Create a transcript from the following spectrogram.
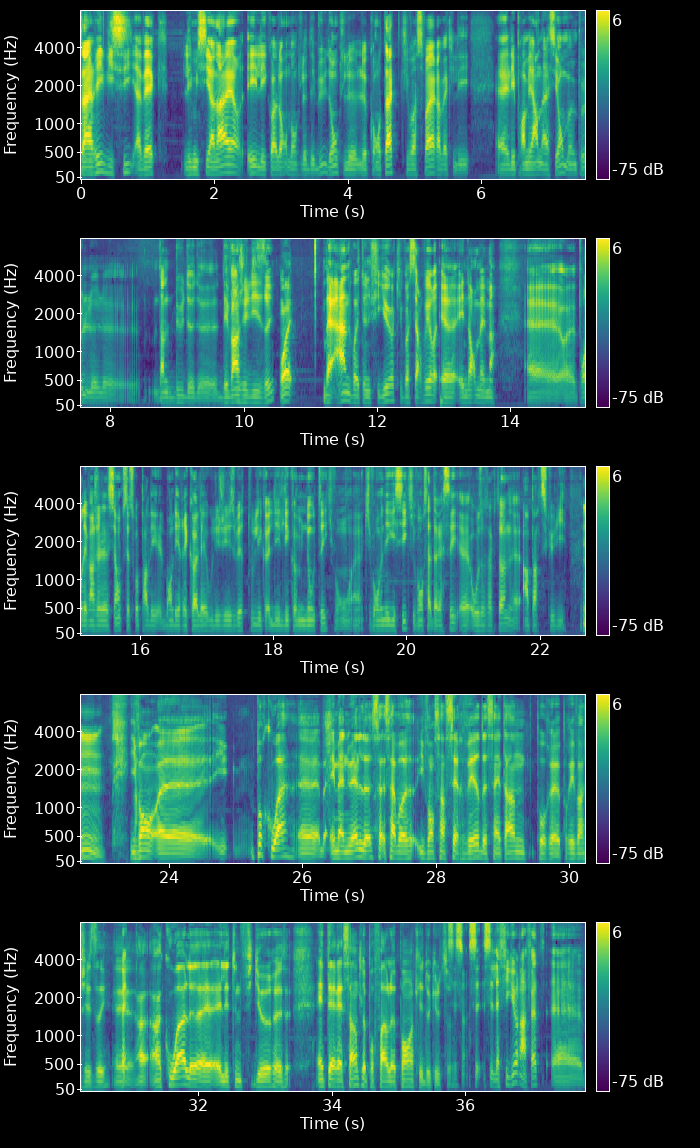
arrive ici avec les missionnaires et les colons, donc le début. Donc, le, le contact qui va se faire avec les, euh, les Premières Nations, ben, un peu le- le- dans le but de- de- d'évangéliser. Ouais. Ben, Anne va être une figure qui va servir euh, énormément euh, euh, pour l'évangélisation, que ce soit par les, bon, les récollets ou les jésuites, toutes les, les- les communautés qui vont, euh, qui vont venir ici, qui vont s'adresser euh, aux Autochtones en particulier. Hmm. Ils vont. pourquoi, Emmanuel, là, ça, ça va, ils vont s'en servir de Sainte-Anne pour, pour évangéliser? Euh, en, en quoi, là, elle est une figure intéressante là, pour faire le pont entre les deux cultures? C'est la figure, en fait,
